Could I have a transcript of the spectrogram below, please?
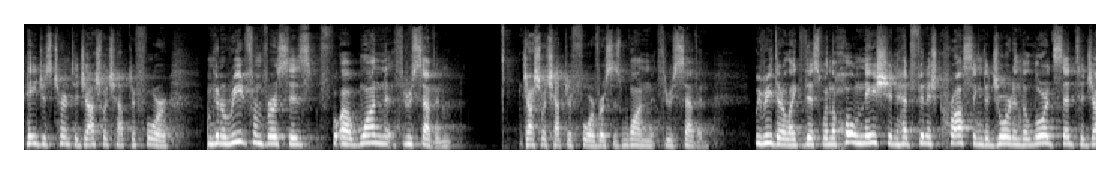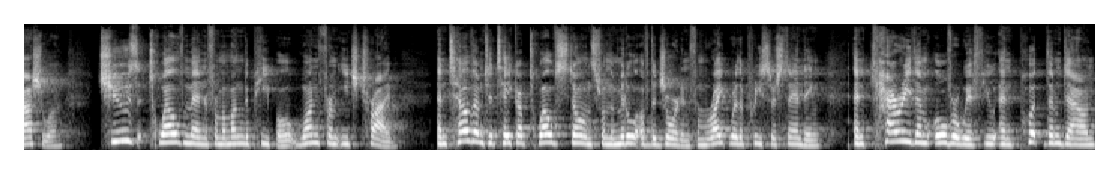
pages turned to Joshua chapter 4, I'm going to read from verses uh, 1 through 7. Joshua chapter 4, verses 1 through 7. We read there like this When the whole nation had finished crossing the Jordan, the Lord said to Joshua, Choose 12 men from among the people, one from each tribe, and tell them to take up 12 stones from the middle of the Jordan, from right where the priests are standing, and carry them over with you and put them down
